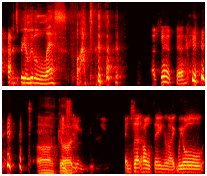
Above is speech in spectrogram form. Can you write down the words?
let's be a little less fucked. that's it. Yeah. oh, God. Of, it's that whole thing like we all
